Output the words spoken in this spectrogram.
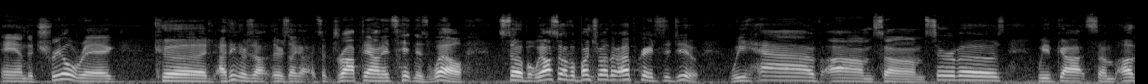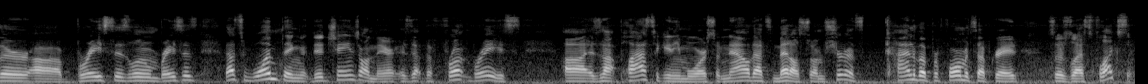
and the Trill rig could I think there's a there's like a it's a drop down it's hitting as well so but we also have a bunch of other upgrades to do we have um, some servos we've got some other uh, braces aluminum braces that's one thing that did change on there is that the front brace uh, is not plastic anymore. So now that's metal. So I'm sure it's kind of a performance upgrade. So there's less flexing.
